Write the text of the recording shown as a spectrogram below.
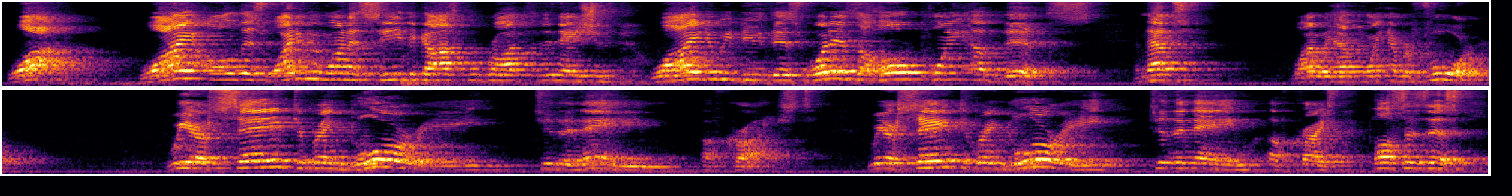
Why? Why all this? Why do we want to see the gospel brought to the nations? Why do we do this? What is the whole point of this? And that's why we have point number four. We are saved to bring glory to the name of Christ. We are saved to bring glory to the name of Christ. Paul says this,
